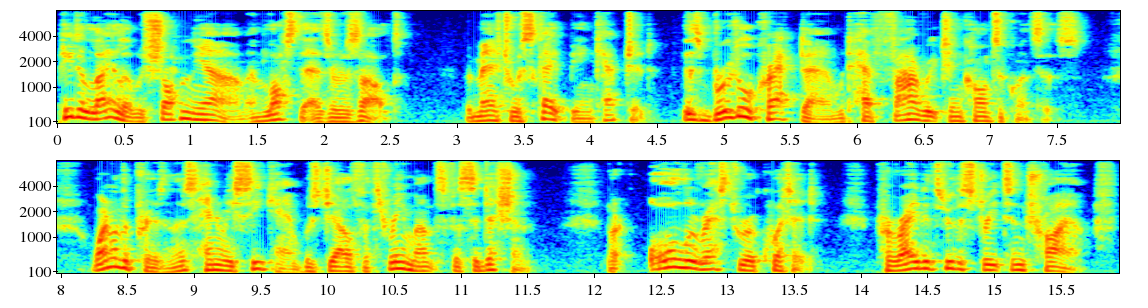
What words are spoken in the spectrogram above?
Peter Lalor was shot in the arm and lost it as a result, but managed to escape being captured. This brutal crackdown would have far-reaching consequences. One of the prisoners, Henry Seekamp, was jailed for three months for sedition, but all the rest were acquitted, paraded through the streets in triumph.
